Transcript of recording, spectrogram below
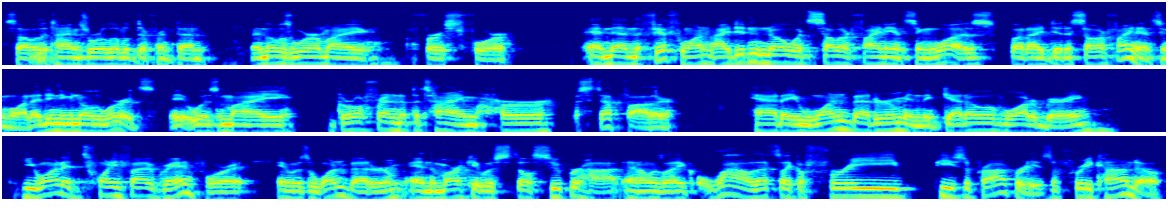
So the times were a little different then. And those were my first four. And then the fifth one, I didn't know what seller financing was, but I did a seller financing one. I didn't even know the words. It was my girlfriend at the time, her stepfather had a one bedroom in the ghetto of Waterbury. He wanted 25 grand for it. It was a one bedroom and the market was still super hot. And I was like, wow, that's like a free piece of property. It's a free condo.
